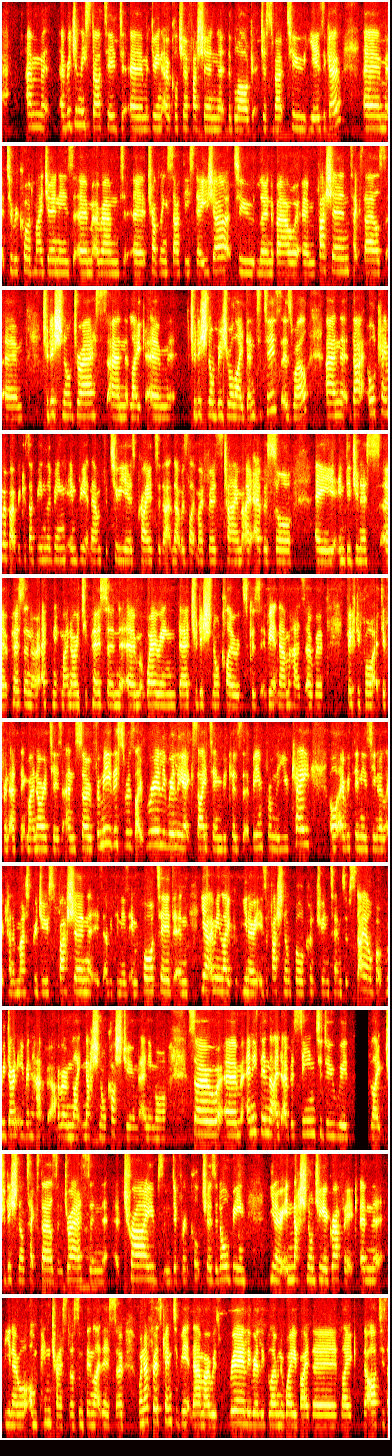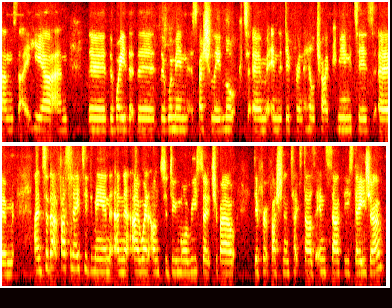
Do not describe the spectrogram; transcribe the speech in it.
am originally started um, doing haute culture fashion, the blog, just about two years ago um, to record my journeys um, around uh, traveling Southeast Asia to learn about um, fashion, textiles, um, traditional dress, and like um, traditional visual identities as well. And that all came about because I'd been living in Vietnam for two years prior to that. And that was like my first time I ever saw a indigenous uh, person or ethnic minority person um, wearing their traditional clothes because Vietnam has over 54 different ethnic minorities. And so for me, this was like really, really exciting because being from the UK, all everything is, you know, like kind of mass produced fashion, is everything is imported. And yeah, I mean, like, you know, it's a fashionable country in terms of style, but we don't even have our own like national costume anymore. So um, anything that I'd ever seen to do with like traditional textiles and dress and uh, tribes and different cultures had all been you know in national geographic and you know on pinterest or something like this. So when i first came to vietnam i was really really blown away by the like the artisans that are here and the the way that the the women especially looked um, in the different hill tribe communities um, and so that fascinated me and and i went on to do more research about different fashion and textiles in southeast asia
